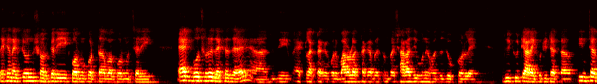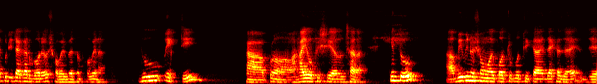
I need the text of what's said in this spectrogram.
দেখেন একজন সরকারি কর্মকর্তা বা কর্মচারী এক বছরে দেখা যায় যদি এক লাখ টাকা করে বারো লাখ টাকা বেতন পায় সারা জীবনে হয়তো যোগ করলে ৳২,০০,০০,০০০, ৳২,৫০,০০,০০০ ৩-৪ কোটি টাকার ঘরেও সবার বেতন হবে না। ২-১ টি আ প্র হাই অফিসিয়াল ছাড়া। কিন্তু বিভিন্ন সময় পত্র-পত্রিকায় দেখা যায় যে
